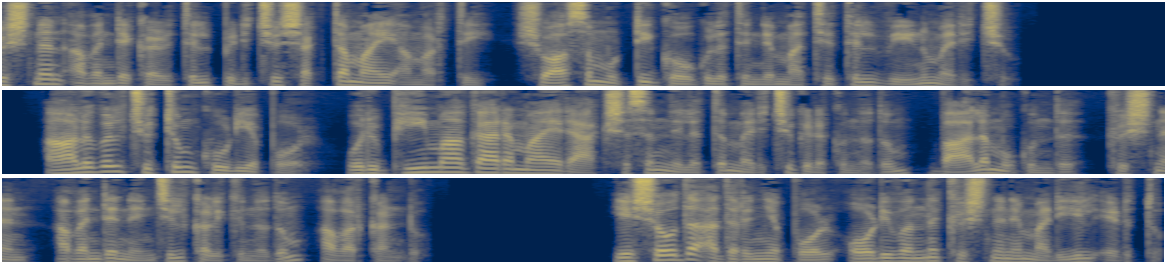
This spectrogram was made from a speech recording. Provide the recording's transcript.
കൃഷ്ണൻ അവന്റെ കഴുത്തിൽ പിടിച്ചു ശക്തമായി അമർത്തി ശ്വാസം മുട്ടി ഗോകുലത്തിന്റെ മധ്യത്തിൽ വീണു മരിച്ചു. ആളുകൾ ചുറ്റും കൂടിയപ്പോൾ ഒരു ഭീമാകാരമായ രാക്ഷസൻ നിലത്ത് മരിച്ചുകിടക്കുന്നതും ബാലമുകുന്ദ് കൃഷ്ണൻ അവന്റെ നെഞ്ചിൽ കളിക്കുന്നതും അവർ കണ്ടു. യശോദ അതറിഞ്ഞപ്പോൾ ഓടിവന്ന് കൃഷ്ണനെ മടിയിൽ എടുത്തു.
